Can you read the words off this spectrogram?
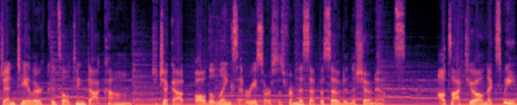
jentaylorconsulting.com, to check out all the links and resources from this episode in the show notes. I'll talk to you all next week.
